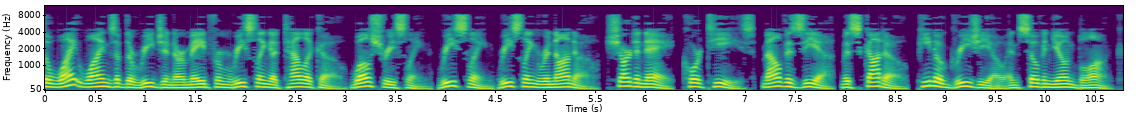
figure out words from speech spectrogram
The white wines of the region are made from Riesling Italico Welsh Riesling, Riesling Riesling Renano, Chardonnay, Cortese, Malvasia, Moscato, Pinot Grigio and Sauvignon Blanc.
